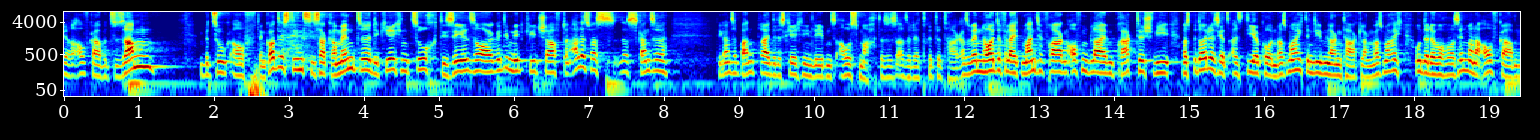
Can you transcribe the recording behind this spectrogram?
ihre Aufgabe zusammen in Bezug auf den Gottesdienst, die Sakramente, die Kirchenzucht, die Seelsorge, die Mitgliedschaft und alles, was das ganze, die ganze Bandbreite des kirchlichen Lebens ausmacht. Das ist also der dritte Tag. Also wenn heute vielleicht manche Fragen offen bleiben, praktisch wie, was bedeutet das jetzt als Diakon? Was mache ich den lieben langen Tag lang? Was mache ich unter der Woche? Was sind meine Aufgaben?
